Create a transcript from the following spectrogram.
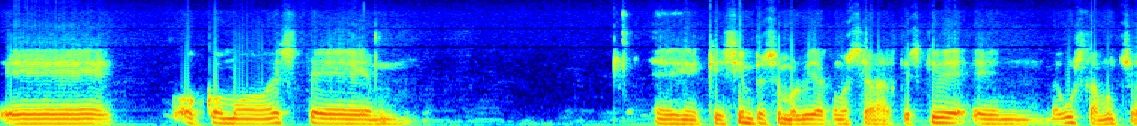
Eh, o como este, que siempre se me olvida cómo se llama, el que escribe en, me gusta mucho,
